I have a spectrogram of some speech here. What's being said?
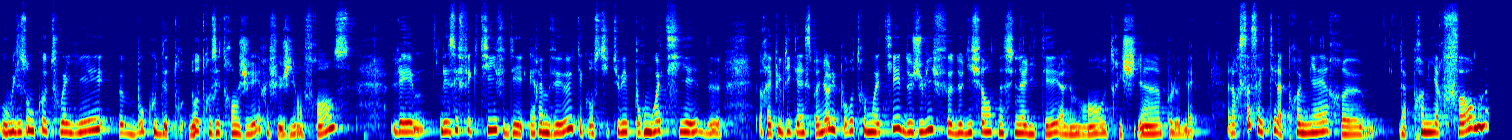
où ils ont côtoyé euh, beaucoup d'autres étrangers réfugiés en France. Les, les, effectifs des RMVE étaient constitués pour moitié de républicains espagnols et pour autre moitié de juifs de différentes nationalités, allemands, autrichiens, polonais. Alors ça, ça a été la première, euh, la première forme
